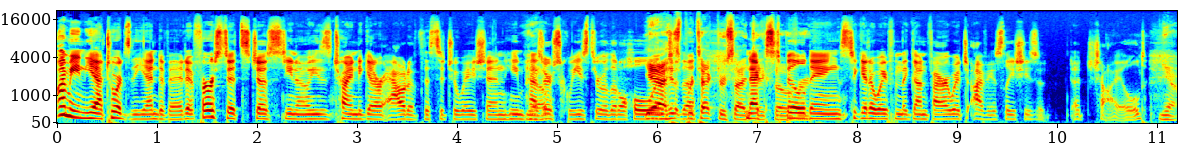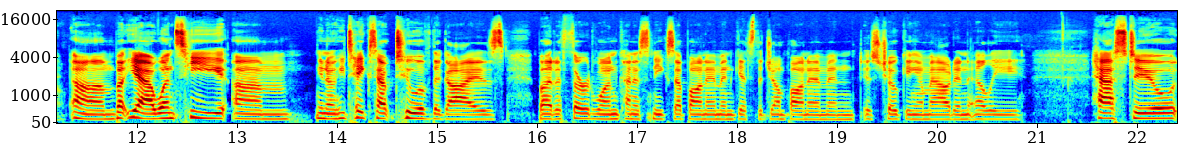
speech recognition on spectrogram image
I mean, yeah, towards the end of it. At first, it's just you know he's trying to get her out of the situation. He has her squeezed through a little hole Yeah, into his the protector side next takes over. buildings to get away from the gunfire, which obviously she's a, a child. Yeah, Um, but yeah, once he, um, you know, he takes out two of the guys, but a third one kind of sneaks up on him and gets the jump on him and is choking him out, and Ellie has to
